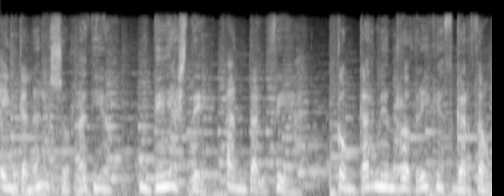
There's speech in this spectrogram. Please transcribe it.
En Canal Sur Radio, Días de Andalucía, con Carmen Rodríguez Garzón.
